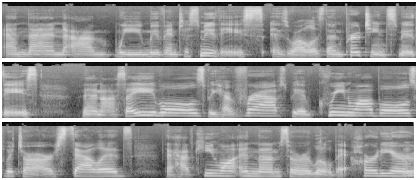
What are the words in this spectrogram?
And then um, we move into smoothies as well as then protein smoothies. Then acai bowls, we have wraps, we have quinoa bowls, which are our salads that have quinoa in them, so are a little bit heartier.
